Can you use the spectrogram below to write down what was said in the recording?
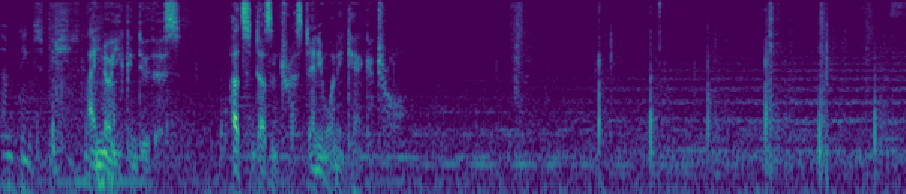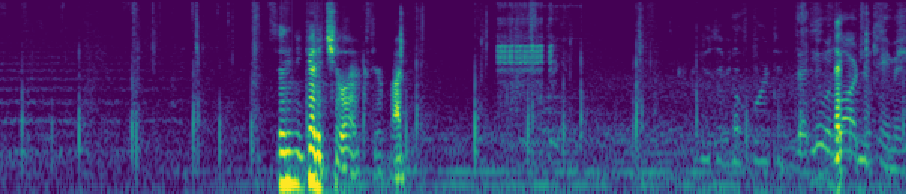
Something's fishy. I know you can do this. Hudson doesn't trust anyone he can't control. Then you gotta chill out there, bud. Use evidence board to That new select enlarger came in.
